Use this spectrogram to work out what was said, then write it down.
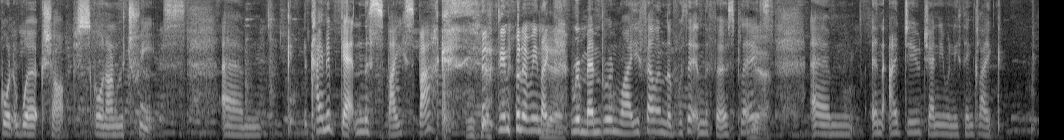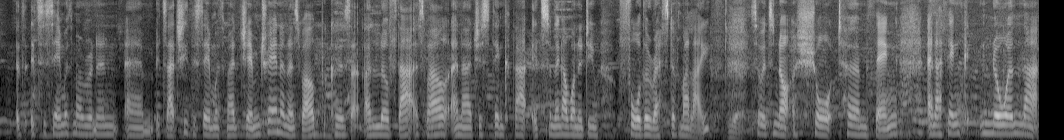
going to workshops, going on retreats. Um, g- kind of getting the spice back. Do you know what I mean? Like Yeah. remembering why you fell in love with it in the first place. Um, and I do genuinely think like it's the same with my running. Um, it's actually the same with my gym training as well because I, I love that as well. And I just think that it's something I want to do for the rest of my life. Yeah. So it's not a short term thing. And I think knowing that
